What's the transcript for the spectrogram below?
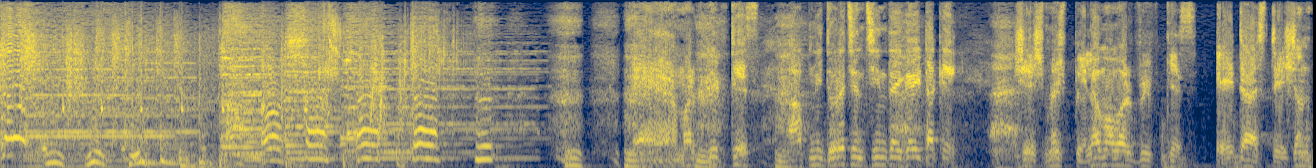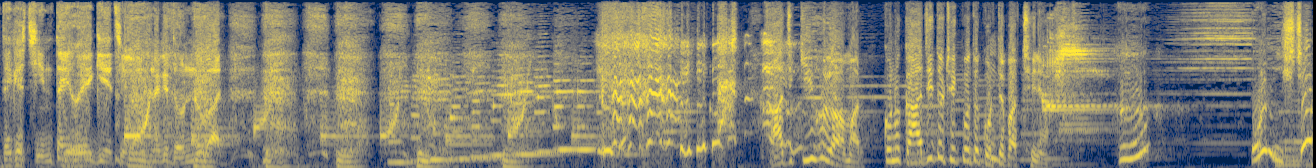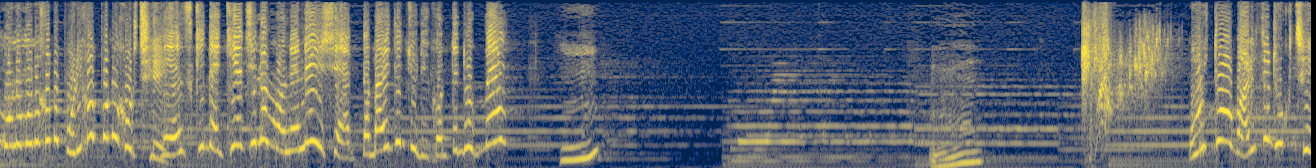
আমার ব্রিফকেস আপনি ধরেছেন ছিনতাইকারীটাকে। শেষমেশ পেলাম আমার ব্রিফকেস এটা স্টেশন থেকে ছিনতাই হয়ে গিয়েছিল। আপনাকে ধন্যবাদ। আজ কি হলো আমার? কোনো কাজই তো ঠিক মতো করতে পারছি না। ও নিশ্চয়ই মনে মনে কোনো পরিকল্পনা করছে। লেন্স কি দেখিয়েছিল মনে নেই সে একটা বাড়িতে চুরি করতে ঢুকবে। হুম? ওই তো বাড়িতে ঢুকছে।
